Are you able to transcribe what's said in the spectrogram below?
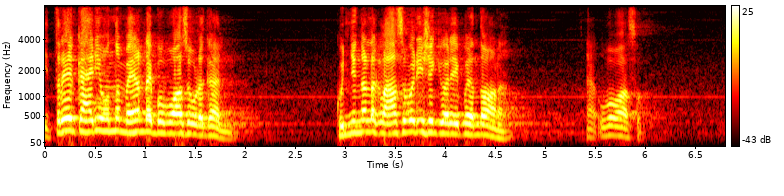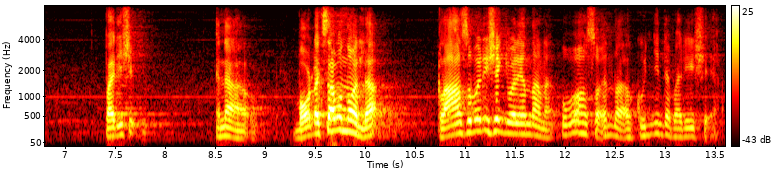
ഇത്രയും കാര്യമൊന്നും വേണ്ട ഇപ്പോൾ ഉപവാസം കൊടുക്കാൻ. കുഞ്ഞുങ്ങളുടെ ക്ലാസ് പരീക്ഷയ്ക്ക് വരെ ഇപ്പോൾ എന്താണ് ഉപവാസം. പരീക്ഷ എന്നാ ബോർഡ് എക്സാം ഒന്നുമല്ല ക്ലാസ് പരീക്ഷയ്ക്ക് വരെ എന്താണ്? ഉപവാസം. എന്താ? കുഞ്ഞിന്റെ പരീക്ഷയാണ്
